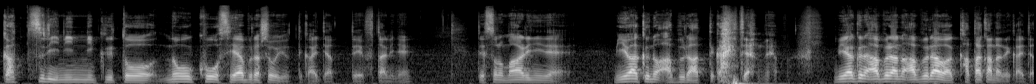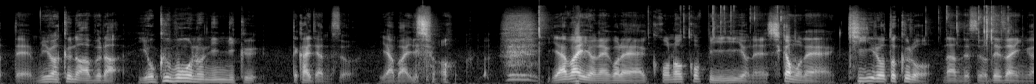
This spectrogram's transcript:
がっつりにんにくと濃厚背脂醤油って書いてあって2人ね。でその周りにね魅惑の油って書いてあるのよ。魅惑の油の油はカタカナで書いてあって魅惑の油欲望のにんにくって書いてあるんですよ。やばいでしょ。やばいよねこれ。このコピーいいよね。しかもね黄色と黒なんですよデザインが。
